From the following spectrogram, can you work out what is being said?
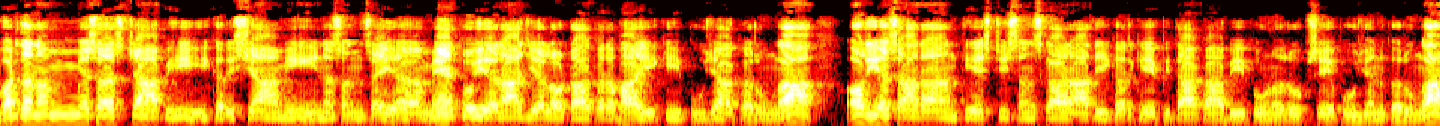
वर्धनम यश्चापी करिष्यामी, न संशय। मैं तो यह राज्य लौटा कर भाई की पूजा करूँगा और यह सारा अंत्येष्टि संस्कार आदि करके पिता का भी पूर्ण रूप से पूजन करूँगा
